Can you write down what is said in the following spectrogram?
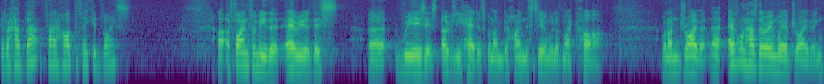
Ever had that? Find it hard to take advice? I, I find for me that area this uh, rears its ugly head is when I'm behind the steering wheel of my car. When I'm driving. Now, everyone has their own way of driving.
